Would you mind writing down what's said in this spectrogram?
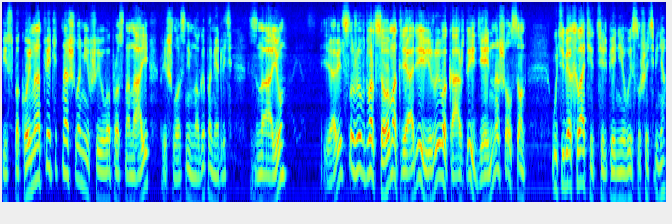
и спокойно ответить на ошеломивший его вопрос на Наи, пришлось немного помедлить. «Знаю. Я ведь служу в дворцовом отряде и вижу его каждый день, нашелся он. У тебя хватит терпения выслушать меня».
